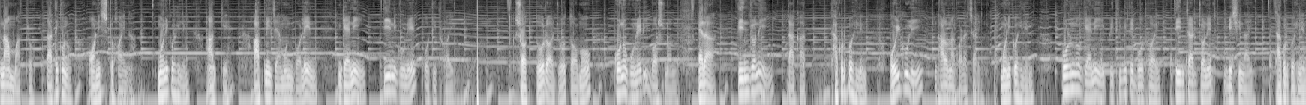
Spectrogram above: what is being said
নামমাত্র তাতে কোনো অনিষ্ট হয় না। মণি কহিলেন, আজ্ঞে, আপনি যেমন বলেন, জ্ঞানী তিন গুণের অতীত হয়। সত্য, রজ, তম, কোনো গুণেরই বশ নন। এরা তিনজনেই ডাকাত। ঠাকুর কহিলেন ওইগুলি ধারণা করা চাই। মণি কহিলেন, পূর্ণ জ্ঞানী পৃথিবীতে বোধ হয় তিন চারজনের বেশি নাই। ঠাকুর কহিলেন,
